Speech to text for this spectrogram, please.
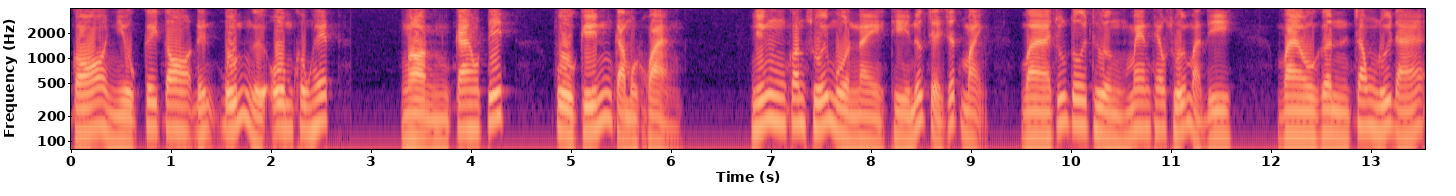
có nhiều cây to đến bốn người ôm không hết, ngọn cao tít, phủ kín cả một khoảng. Những con suối mùa này thì nước chảy rất mạnh và chúng tôi thường men theo suối mà đi. Vào gần trong núi đá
